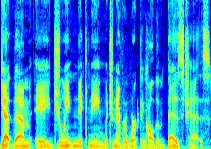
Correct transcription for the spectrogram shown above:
get them a joint nickname, which never worked, and call them Bezchez.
